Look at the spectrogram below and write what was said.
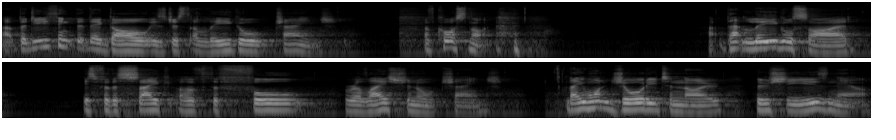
Uh, but do you think that their goal is just a legal change? Of course not. that legal side is for the sake of the full relational change. They want Geordie to know who she is now.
